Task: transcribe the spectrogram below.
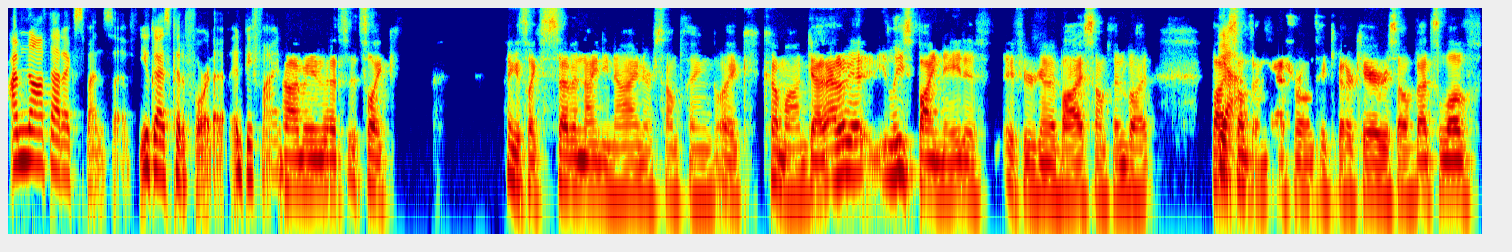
I'm not that expensive. You guys could afford it. It'd be fine. I mean, that's it's like think it's like seven ninety nine or something. Like, come on, guys! I don't at least buy native if you're gonna buy something, but buy yeah. something natural and take better care of yourself. That's love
